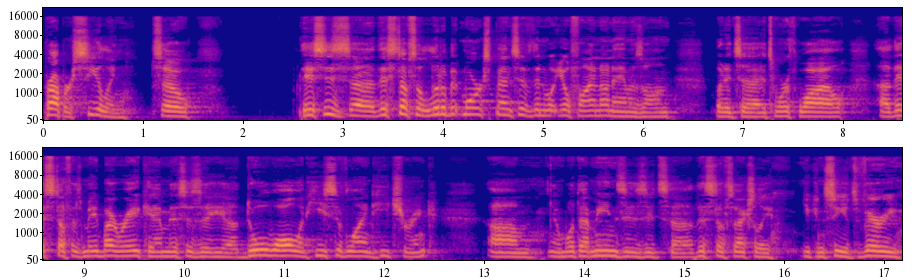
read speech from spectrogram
proper sealing. So this is, uh, this stuff's a little bit more expensive than what you'll find on Amazon but it's uh, it's worthwhile. Uh, this stuff is made by Raychem. This is a uh, dual wall adhesive lined heat shrink. Um, and what that means is it's uh, this stuff's actually, you can see it's very,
